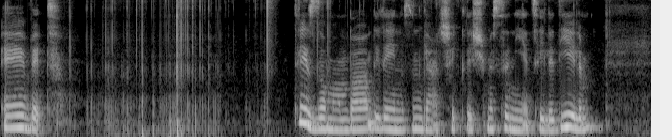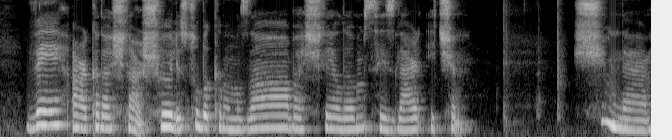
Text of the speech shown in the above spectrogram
Evet. Tez zamanda dileğinizin gerçekleşmesi niyetiyle diyelim. Ve arkadaşlar şöyle su bakımımıza başlayalım sizler için. Şimdi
